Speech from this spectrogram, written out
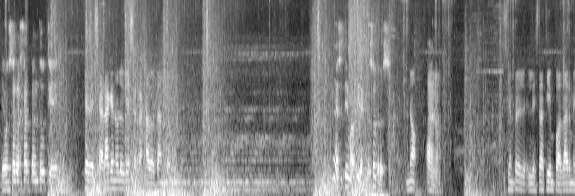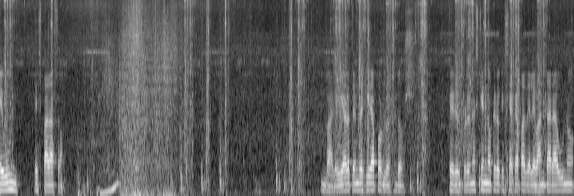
Y vamos a rajar tanto que. Que deseará que no le hubiese rajado tanto. No, ese tiene más vida que nosotros. No, Ah, no. siempre les da tiempo a darme un espadazo. Vale, y ahora tendré que ir a por los dos. Pero el problema es que no creo que sea capaz de levantar a uno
